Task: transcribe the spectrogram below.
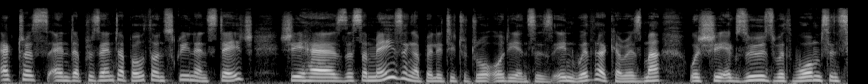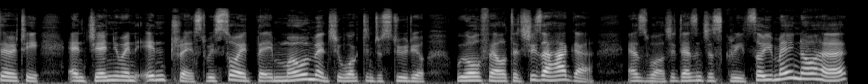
actress and a presenter both on screen and stage. She has this amazing ability to draw audiences in with her charisma, which she exudes with warm sincerity and genuine interest. We saw it the moment she walked into studio. We all felt it. She's a hugger as well. She doesn't just greet. So you may know her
